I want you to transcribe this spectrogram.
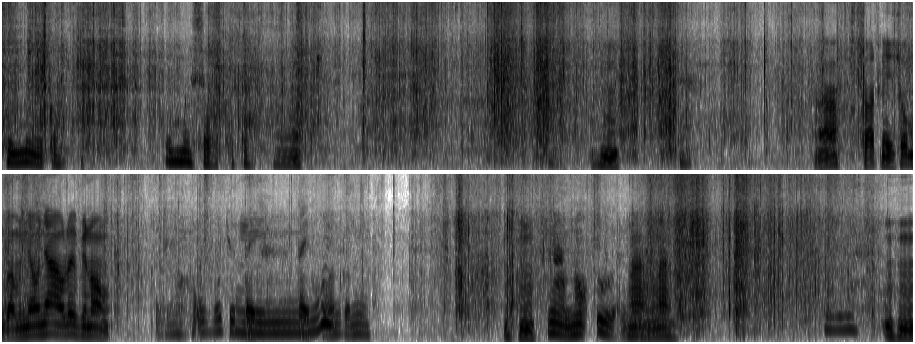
ถึงมือก่อนถึงมือสดก็ไป อ๋อตอดนี่ชมกันมันเงาๆเลยพี่น้องเดี๋ยวโอ้โหจุดไต่ไต่ค้อนก็มีอื้อหืองามเนาะเอื่อนงามงามอือหือ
